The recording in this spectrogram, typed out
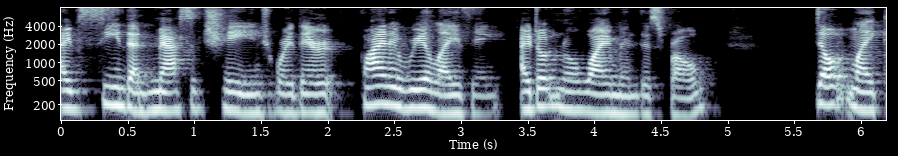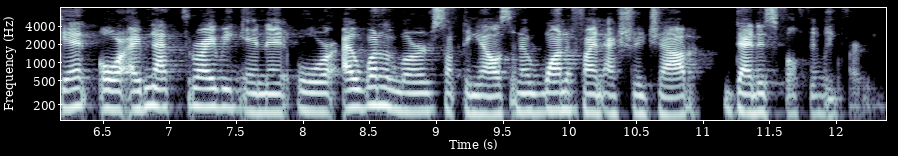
I've seen that massive change where they're finally realizing, I don't know why I'm in this role, don't like it, or I'm not thriving in it, or I want to learn something else and I want to find actually a job that is fulfilling for me.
